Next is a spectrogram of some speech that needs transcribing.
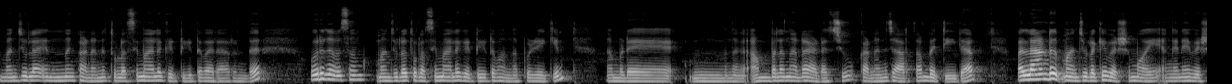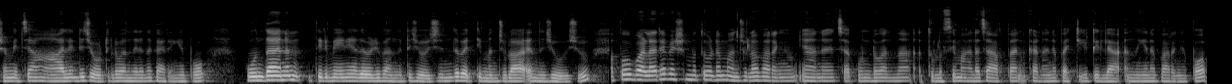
മഞ്ജുള എന്നും കണ്ണന് തുളസിമാല കെട്ടിയിട്ട് വരാറുണ്ട്. ഒരു ദിവസം മഞ്ജുള തുളസിമാല കെട്ടിയിട്ട് വന്നപ്പോഴേക്കും നമ്മുടെ അമ്പലനട അടച്ചു. കണ്ണന് ചാർത്താൻ പറ്റിയില്ല. വല്ലാണ്ട് മഞ്ജുളയ്ക്ക് വിഷമമായി. അങ്ങനെ വിഷമിച്ച ആലിന്റെ ചോട്ടിൽ വന്നിരുന്ന് കരങ്ങിയപ്പോൾ പൂന്താനം തിരുമേനി അതുവഴി വന്നിട്ട് ചോദിച്ചു എന്ത് പറ്റി മഞ്ജുള? എന്ന് ചോദിച്ചു. അപ്പോൾ വളരെ വിഷമത്തോടെ മഞ്ജുള പറഞ്ഞു ഞാൻ കൊണ്ടുവന്ന തുളസിമാല ചാർത്താൻ കണ്ണന് പറ്റിയിട്ടില്ല എന്നിങ്ങനെ പറഞ്ഞപ്പോൾ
